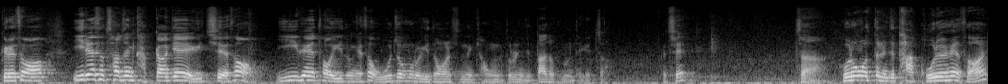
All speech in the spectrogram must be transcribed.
그래서 1에서 찾은 각각의 위치에서 2회 더 이동해서 5점으로 이동할 수 있는 경우들을 이제 따져보면 되겠죠. 그치? 자, 그런 것들을 이제 다 고려해서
